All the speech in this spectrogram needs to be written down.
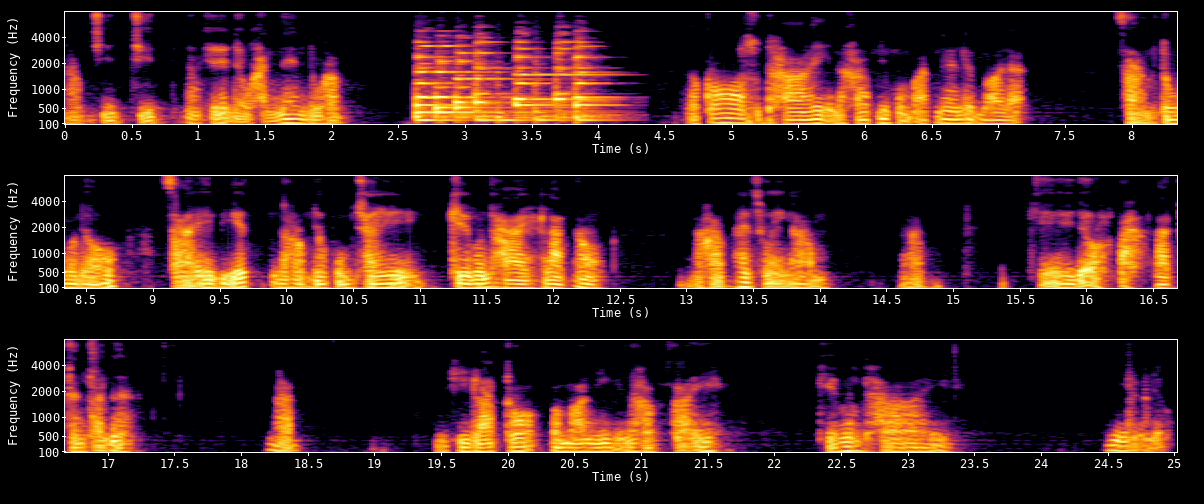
นะครับชิดชิดโอเค เดี๋ยวขันแน่นดูครับ แล้วก็สุดท้ายนะครับที่ผมอัดแน่นเรียบร้อยแล้วสามตัวเดี๋ยว สาย ABS นะครับ เดี๋ยวผมใช้เคเบิลไทยรัดเอานะครับ ให้สวยงามนะครับโอเคเดี๋ยวไปรัดกันก่อนเลยนะครับวิธีรัดก็ประมาณนี้นะครับ สายเคเบิลไทยนี่เดี๋ยว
